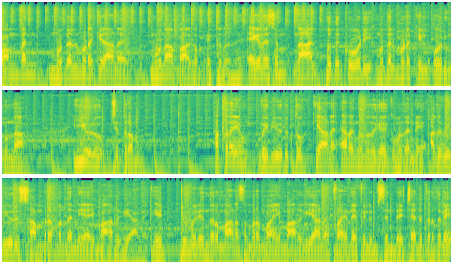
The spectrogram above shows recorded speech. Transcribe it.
വമ്പൻ മുതൽ മുടക്കിലാണ് മൂന്നാം ഭാഗം എത്തുന്നത്. ഏകദേശം നാൽപ്പത് കോടി മുതൽ മുടക്കിൽ ഒരുങ്ങുന്ന ഈ ഒരു ചിത്രം അത്രയും വലിയൊരു തുകയ്ക്കാണ് ഇറങ്ങുന്നത് കേൾക്കുമ്പോൾ തന്നെ അത് വലിയൊരു സംരംഭം തന്നെയായി മാറുകയാണ്. ഏറ്റവും വലിയ നിർമ്മാണ സംരംഭമായി മാറുകയാണ് ഫ്രൈഡേ ഫിലിംസിന്റെ ചരിത്രത്തിലെ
